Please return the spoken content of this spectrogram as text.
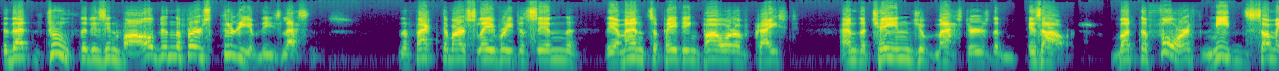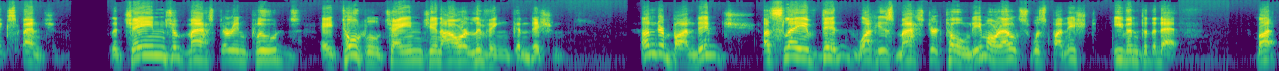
that truth that is involved in the first three of these lessons the fact of our slavery to sin, the emancipating power of Christ, and the change of masters that is ours. But the fourth needs some expansion. The change of master includes a total change in our living conditions. Under bondage, a slave did what his master told him, or else was punished even to the death. But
